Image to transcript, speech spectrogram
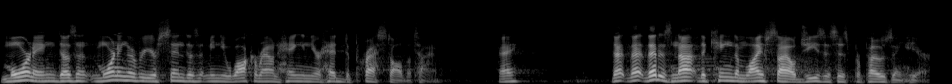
Mourning doesn't mourning over your sin doesn't mean you walk around hanging your head depressed all the time. Okay? That, that, that is not the kingdom lifestyle Jesus is proposing here.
